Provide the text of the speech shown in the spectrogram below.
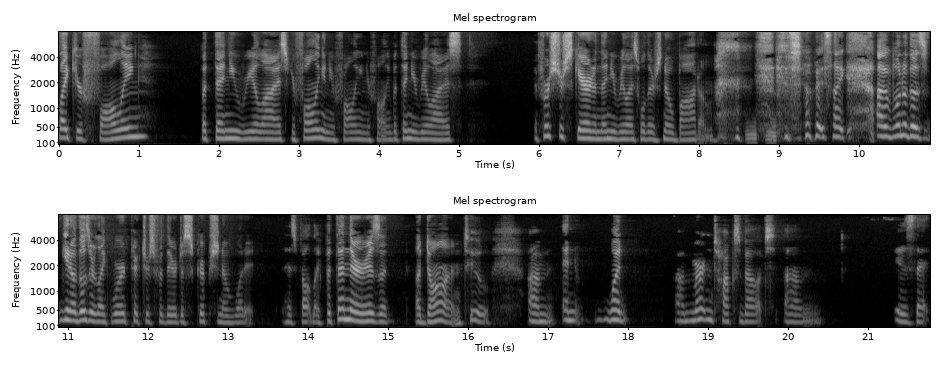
like you're falling, but then you realize you're falling and you're falling and you're falling, but then you realize at first you're scared and then you realize well there's no bottom mm-hmm. so it's like uh, one of those you know those are like word pictures for their description of what it has felt like but then there is a, a dawn too um, and what uh, Merton talks about um, is that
